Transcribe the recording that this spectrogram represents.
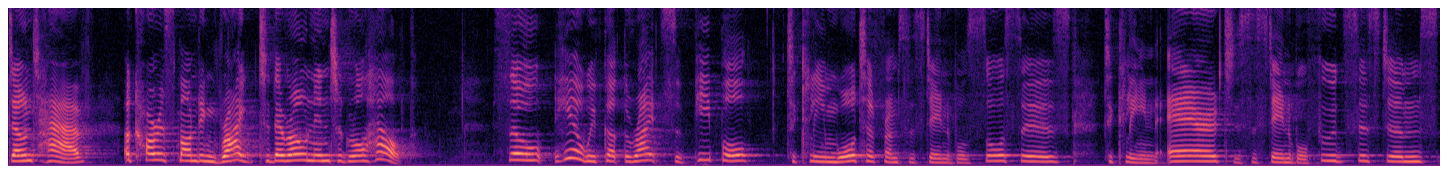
don't have a corresponding right to their own integral health. So here we've got the rights of people to clean water from sustainable sources, to clean air, to sustainable food systems,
